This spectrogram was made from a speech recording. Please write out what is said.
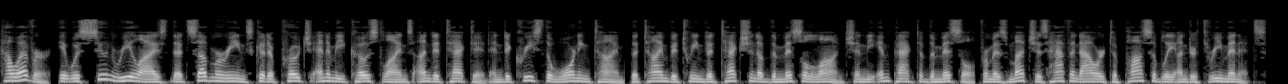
However, it was soon realized that submarines could approach enemy coastlines undetected and decrease the warning time the time between detection of the missile launch and the impact of the missile from as much as half an hour to possibly under three minutes.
